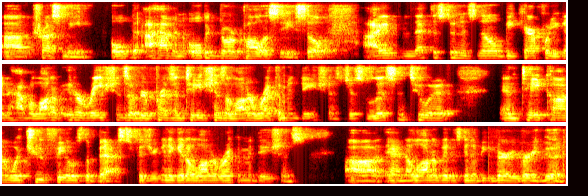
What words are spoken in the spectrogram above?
Uh, trust me. open i have an open door policy so i let the students know be careful you're going to have a lot of iterations of your presentations a lot of recommendations just listen to it and take on what you feel is the best because you're going to get a lot of recommendations uh, and a lot of it is going to be very very good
